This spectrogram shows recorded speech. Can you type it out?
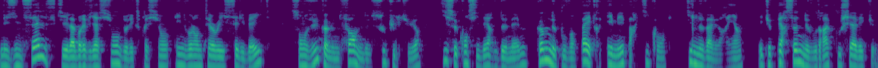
Les incels, ce qui est l'abréviation de l'expression involuntary celibate, sont vus comme une forme de sous-culture qui se considèrent d'eux-mêmes comme ne pouvant pas être aimés par quiconque, qu'ils ne valent rien et que personne ne voudra coucher avec eux.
